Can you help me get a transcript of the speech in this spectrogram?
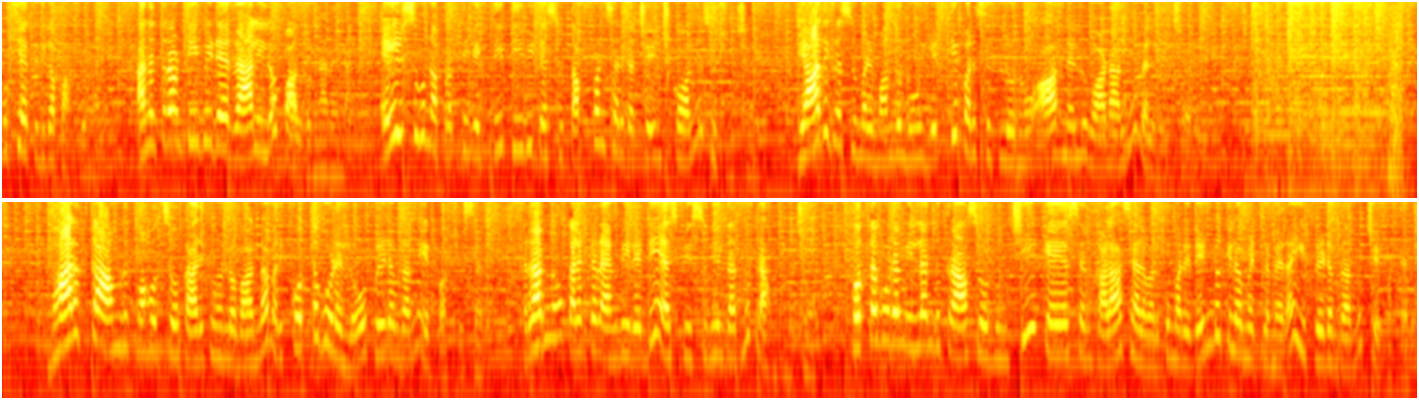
ముఖ్య అతిథిగా పాల్గొన్నారు. అనంతరం టీవీ డే ర్యాలీలో పాల్గొన్నారాయన ఎయిడ్స్ ఉన్న ప్రతి వ్యక్తి టీవీ టెస్టులు తప్పనిసరిగా చేయించుకోవాలని సూచించారు. వ్యాధిగ్రస్తులు మరి మందులను ఎట్టి పరిస్థితుల్లోనూ ఆరు నెలలు వాడాలని వెల్లడించారు. భారత్ కా అమృత్ మహోత్సవ కార్యక్రమంలో భాగంగా మరి కొత్తగూడెంలో ఫ్రీడమ్ రన్ ఏర్పాటు చేశారు. రన్ను collector MB Reddy SP Sunil దత్లు ప్రారంభించారు. కొత్తగూడెం ఇల్లందు క్రాస్ రోడ్ నుంచి కేఎస్ఎం కళాశాల వరకు మరి రెండు కిలోమీటర్ల మేర ఈ ఫ్రీడమ్ రన్ను చేపట్టారు.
